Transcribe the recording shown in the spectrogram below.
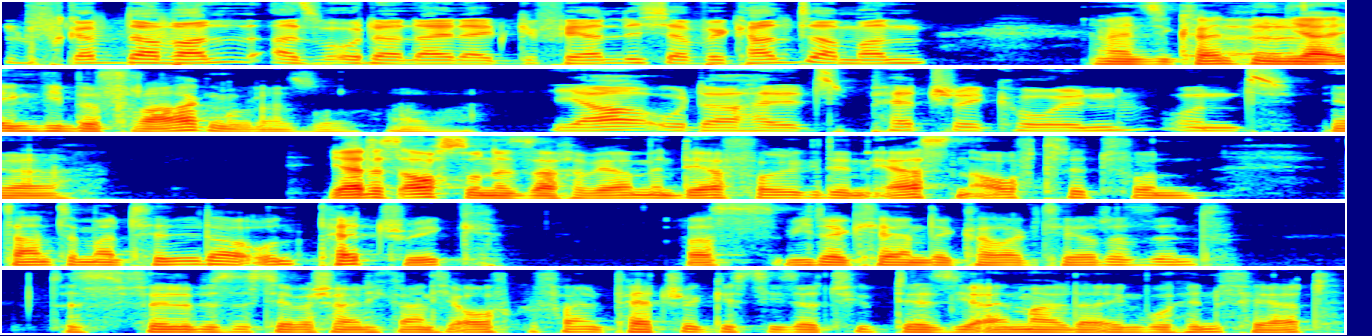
ein fremder Mann, also oder nein, ein gefährlicher, bekannter Mann. Ich meine, sie könnten äh, ihn ja irgendwie befragen oder so, aber. Ja, oder halt Patrick holen und. Ja. Ja, das ist auch so eine Sache. Wir haben in der Folge den ersten Auftritt von Tante Mathilda und Patrick, was wiederkehrende Charaktere sind. Das Philipp ist dir wahrscheinlich gar nicht aufgefallen. Patrick ist dieser Typ, der sie einmal da irgendwo hinfährt.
